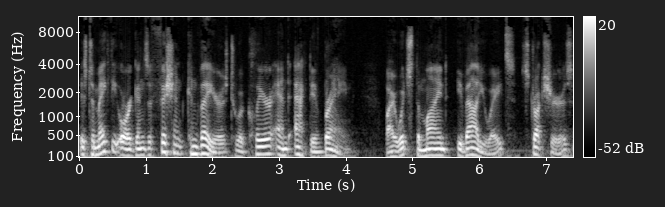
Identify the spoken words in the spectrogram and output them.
is to make the organs efficient conveyors to a clear and active brain, by which the mind evaluates, structures,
